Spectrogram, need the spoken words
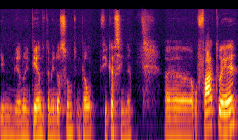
e eu não entendo também do assunto, então fica assim, né? Uh, o fato é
